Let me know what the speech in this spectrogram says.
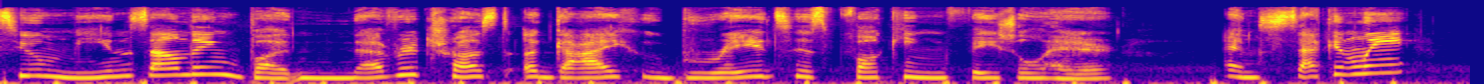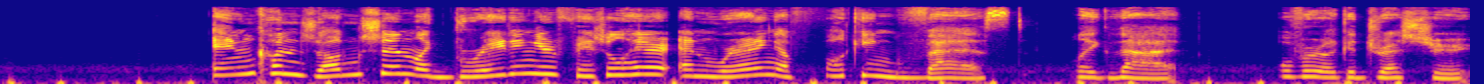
too mean sounding, but never trust a guy who braids his fucking facial hair. And secondly, in conjunction, like braiding your facial hair and wearing a fucking vest like that over like a dress shirt.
